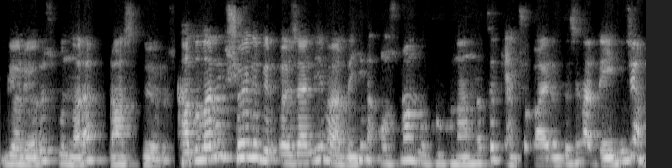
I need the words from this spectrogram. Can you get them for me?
görüyoruz. Bunlara rastlıyoruz. Kadıların şöyle bir özelliği vardı. Yine Osmanlı hukukunu anlatırken çok ayrıntısına değineceğim.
